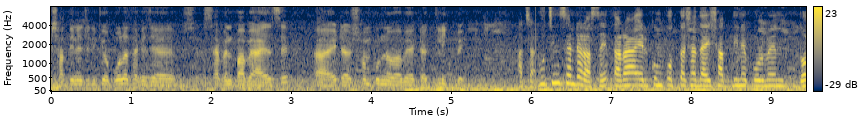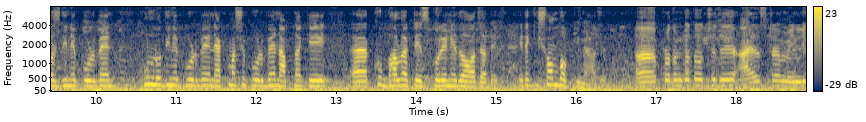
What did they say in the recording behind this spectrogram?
সাত দিনে যদি কেউ বলে থাকে যে সেভেন পাবে আইএলসে এটা সম্পূর্ণভাবে একটা ক্লিক পে আচ্ছা কোচিং সেন্টার আছে তারা এরকম প্রত্যাশা দেয় সাত দিনে পড়বেন দশ দিনে পড়বেন পনেরো দিনে পড়বেন এক মাসে পড়বেন আপনাকে খুব ভালো একটা স্কোর এনে দেওয়া যাবে। এটা কি সম্ভব কিনা আহ, প্রথম কথা হচ্ছে যে আইএলসটা মেইনলি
